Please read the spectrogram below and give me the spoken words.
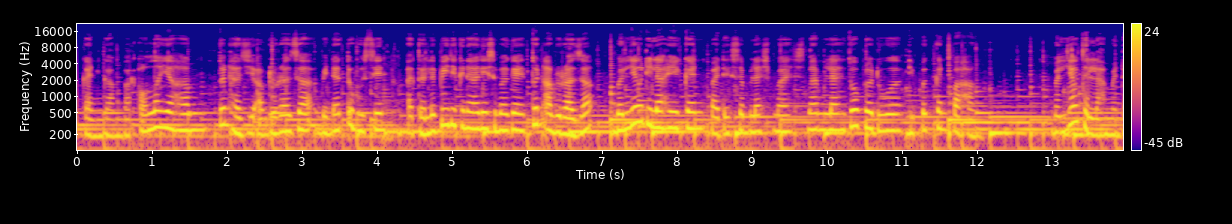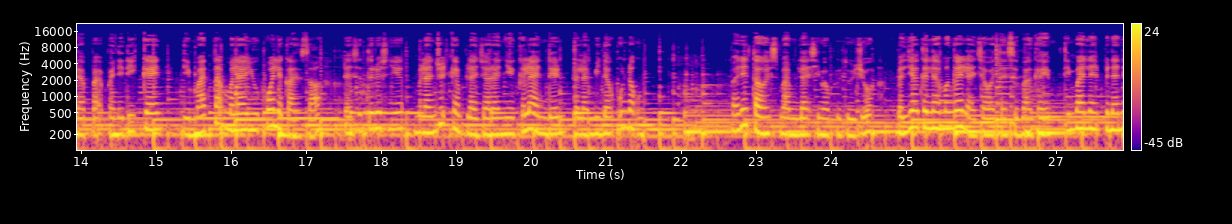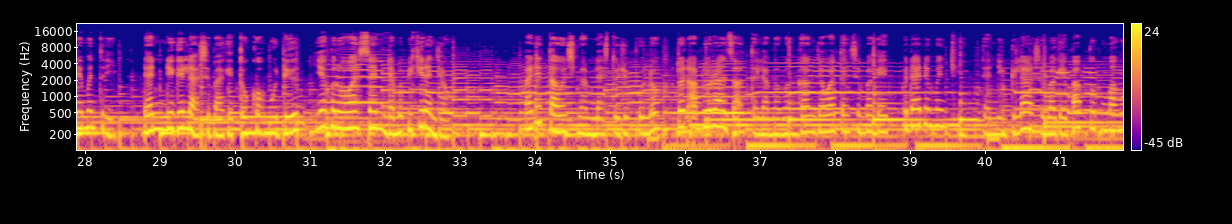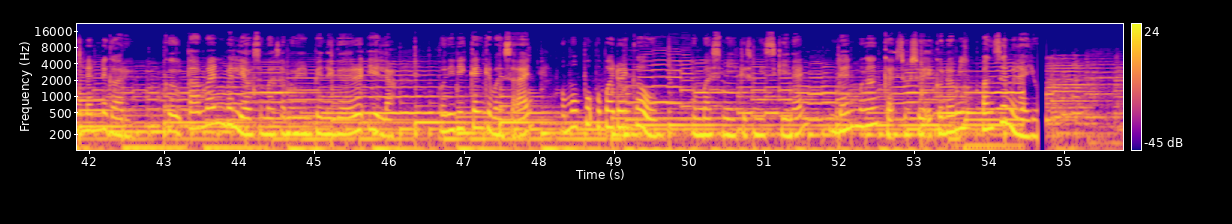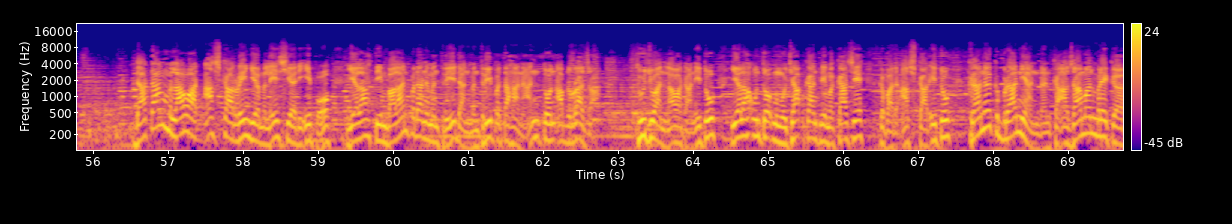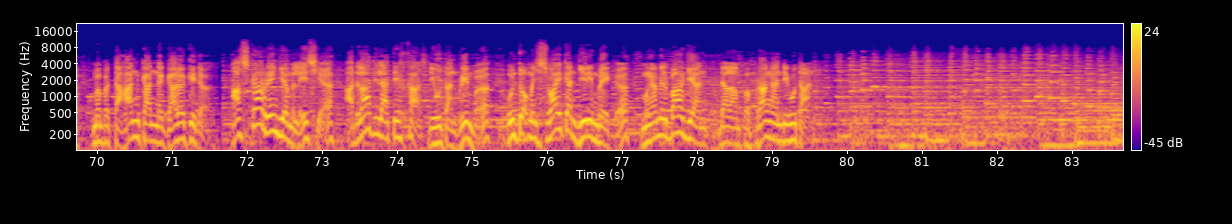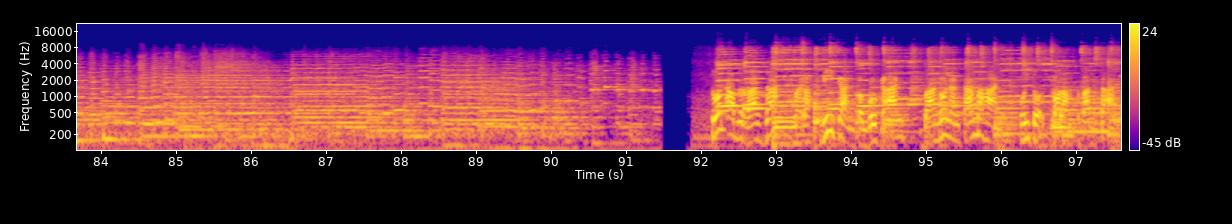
merupakan gambar Allahyarham Tun Haji Abdul Razak bin Datuk Husin atau lebih dikenali sebagai Tun Abdul Razak. Beliau dilahirkan pada 11 Mac 1922 di Pekan Pahang. Beliau telah mendapat pendidikan di Maktab Melayu Kuala Kangsar dan seterusnya melanjutkan pelajarannya ke London dalam bidang undang-undang. Pada tahun 1957, beliau telah menggalang jawatan sebagai Timbalan Perdana Menteri dan digelar sebagai tokoh muda yang berwawasan dan berfikiran jauh. Pada tahun 1970, Tun Abdul Razak telah memegang jawatan sebagai Perdana Menteri dan digelar sebagai Bapa Pembangunan Negara. Keutamaan beliau semasa memimpin negara ialah pendidikan kebangsaan, memupuk perpaduan kaum, membasmi kemiskinan dan mengangkat sosioekonomi bangsa Melayu. Datang melawat askar Ranger Malaysia di Ipoh ialah Timbalan Perdana Menteri dan Menteri Pertahanan Tun Abdul Razak. Tujuan lawatan itu ialah untuk mengucapkan terima kasih kepada askar itu kerana keberanian dan keazaman mereka mempertahankan negara kita. Askar Ranger Malaysia adalah dilatih khas di hutan Rimba untuk menyesuaikan diri mereka mengambil bahagian dalam peperangan di hutan. Tun Abdul Razak merasmikan pembukaan bangunan tambahan untuk sekolah kebangsaan.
